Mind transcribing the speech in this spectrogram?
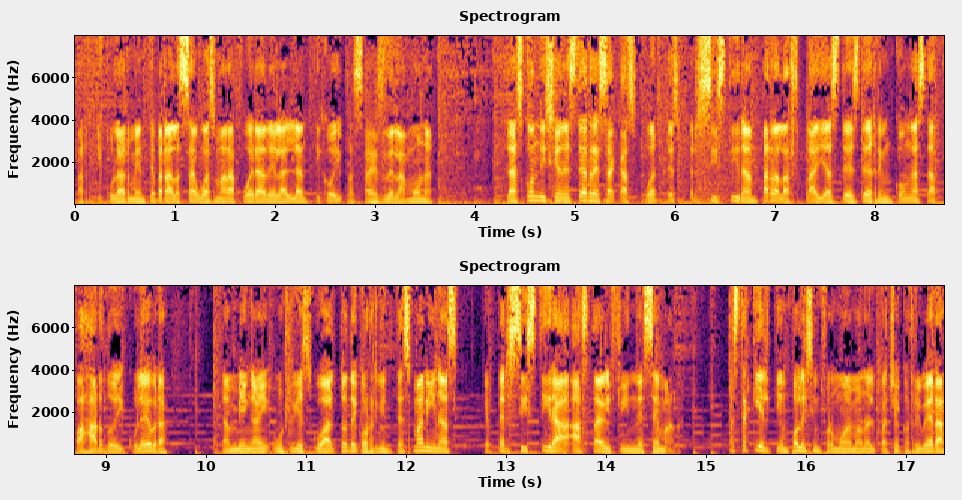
particularmente para las aguas mar afuera del Atlántico y pasajes de la Mona. Las condiciones de resacas fuertes persistirán para las playas desde Rincón hasta Fajardo y Culebra. También hay un riesgo alto de corrientes marinas que persistirá hasta el fin de semana. Hasta aquí el tiempo les informó Emanuel Pacheco Rivera.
